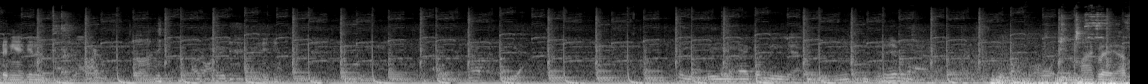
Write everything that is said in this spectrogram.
เป็นไงพี่นุ่นร้อนร้อนสี่ปียังไงก็มีอะม่ได้มาโอ้ดีมากเลยครับ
